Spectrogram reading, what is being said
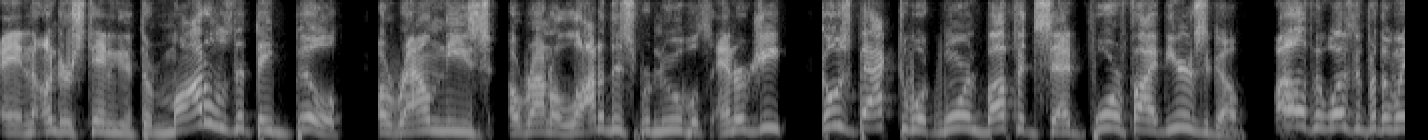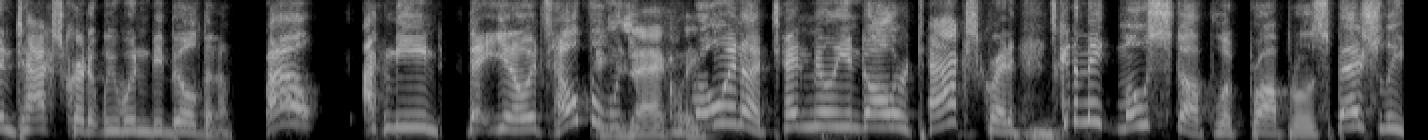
and understanding that their models that they built around these around a lot of this renewables energy goes back to what Warren Buffett said four or five years ago. Well, if it wasn't for the wind tax credit, we wouldn't be building them. Well, I mean that you know it's helpful exactly. when you throw in a ten million dollar tax credit. It's going to make most stuff look profitable, especially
